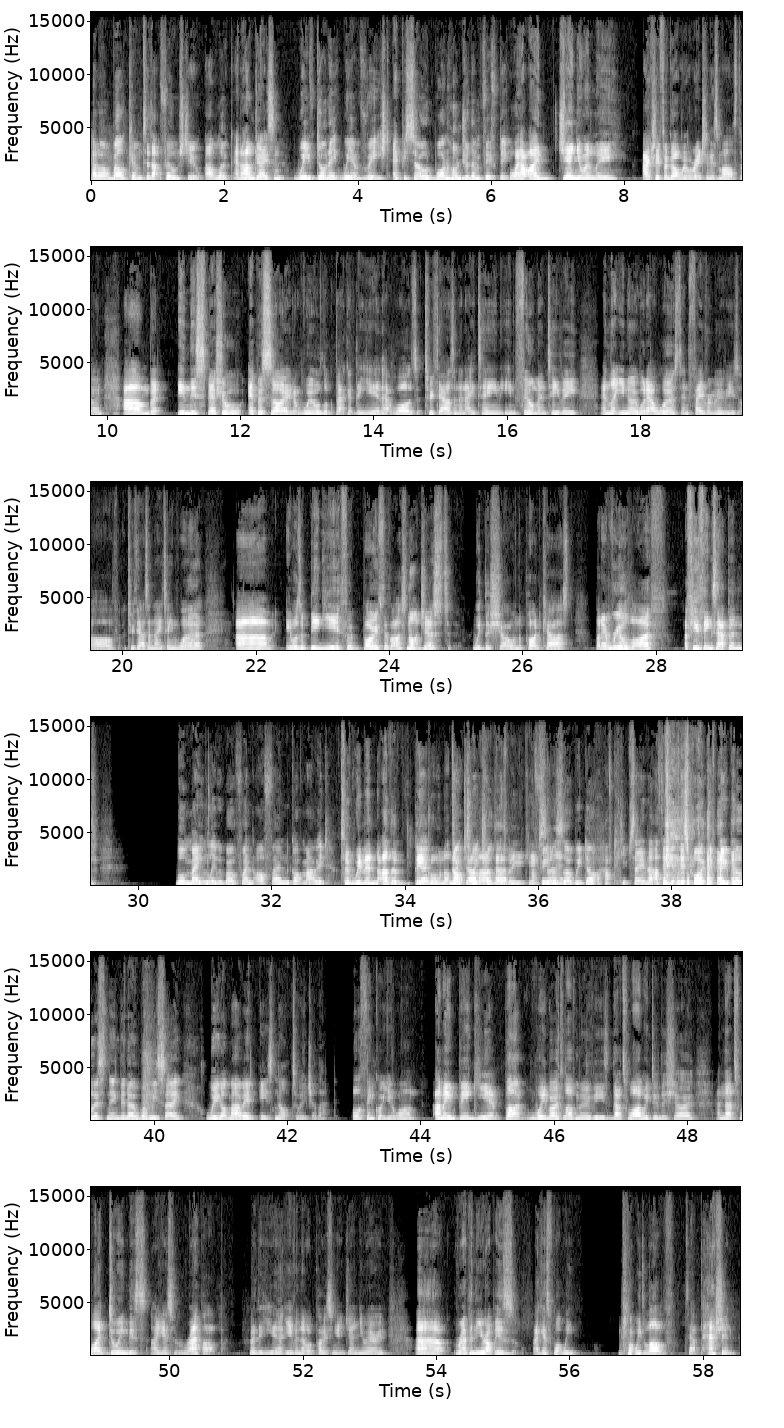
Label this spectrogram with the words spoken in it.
Hello and welcome to That Film Stew. I'm Luke. And I'm Jason. We've done it. We have reached episode 150. Wow, I genuinely actually forgot we were reaching this milestone. Um, but in this special episode, we'll look back at the year that was 2018 in film and TV and let you know what our worst and favourite movies of 2018 were. Um, it was a big year for both of us, not just with the show and the podcast, but in real life. A few things happened Well, mainly we both went off and got married. to women, other people, Yeah, not, not to, each, other, we keep I feel saying. as though we don't have to keep saying that. I think at this point, if people are listening, they know when we say we got married, it's not to each other. or think what you want. I mean, big year, but we both love movies. That's why we do the show, and that's why doing this, I guess, wrap up for the year, even though we're posting it in January, uh, wrapping the year up is, I guess, what we what we love. It's our passion.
